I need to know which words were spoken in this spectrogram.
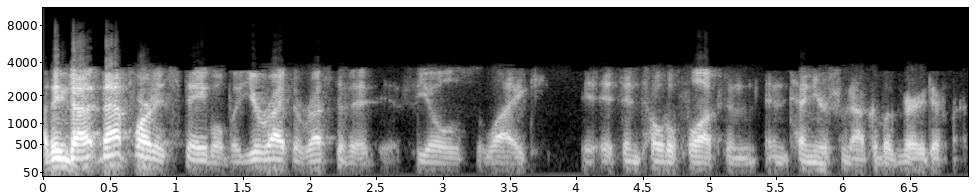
I think that that part is stable, but you're right. The rest of it, it feels like it's in total flux, and, and 10 years from now could look very different.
